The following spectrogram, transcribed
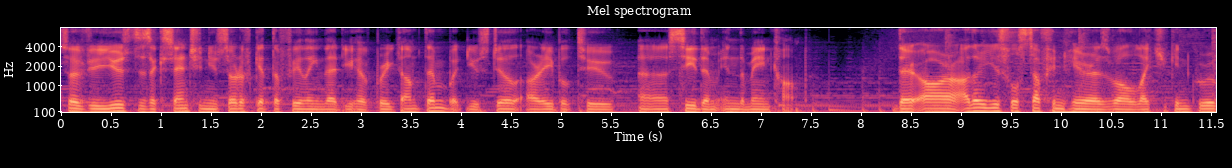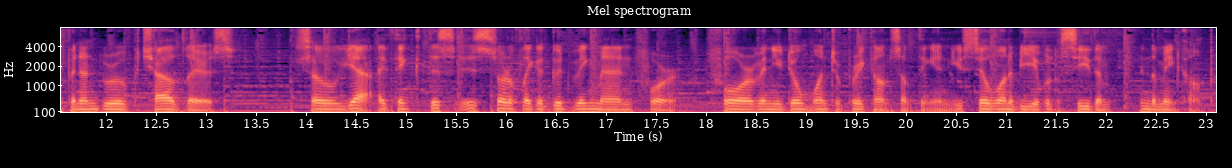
So if you use this extension you sort of get the feeling that you have pre-comped them but you still are able to uh, see them in the main comp. There are other useful stuff in here as well, like you can group and ungroup child layers. So yeah, I think this is sort of like a good wingman for for when you don't want to pre-comp something and you still want to be able to see them in the main comp.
